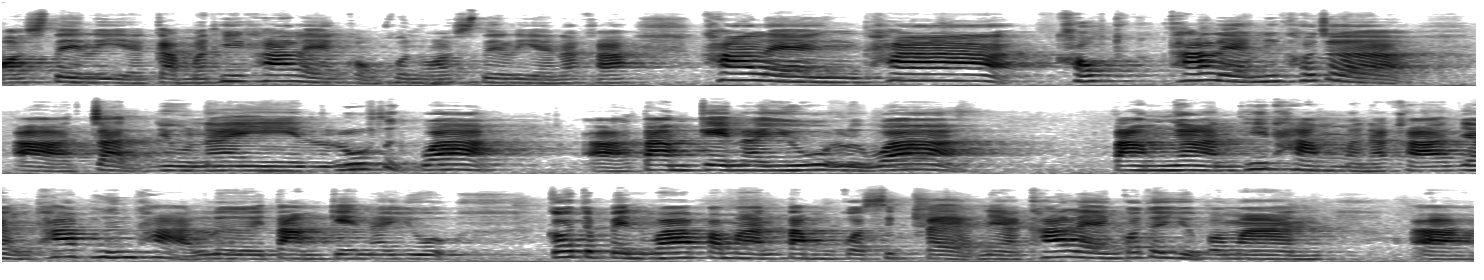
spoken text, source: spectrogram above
ออสเตรเลียกลับมาที่ค่าแรงของคนออสเตรเลียนะคะ ค่าแรงถ้าเขาค่าแรงนี่เขาจะาจัดอยู่ในรู้สึกว่าาตามเกณฑ์อายุหรือว่าตามงานที่ทำนะคะ อย่างถ้าพื้นฐานเลยตามเกณฑ์อายุ ก็จะเป็นว่าประมาณต่ำกว่า 18เนี่ยค่าแรงก็จะอยู่ประมาณอ่า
